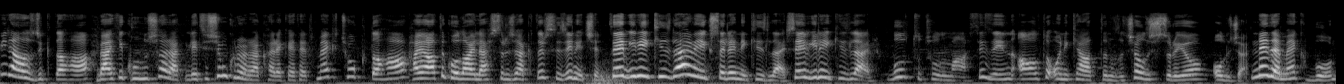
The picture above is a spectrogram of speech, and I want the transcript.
birazcık daha belki konuşarak, iletişim kurarak hareket etmek çok daha hayatı kolaylaştıracaktır sizin için. Sevgili ikizler ve yükselen ikizler, sevgili ikizler bu tutulma sizin 6-12 hattınızı çalıştırıyor olacak. Ne demek bu?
